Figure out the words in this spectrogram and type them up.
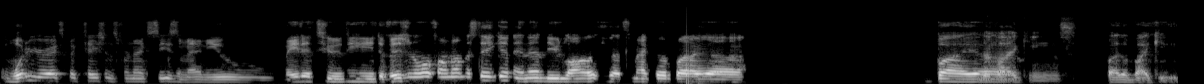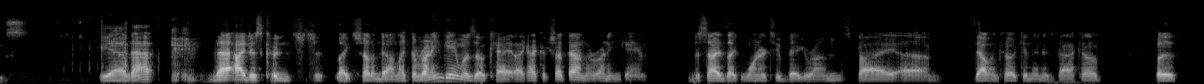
what are your expectations for next season, man? You made it to the divisional, if I'm not mistaken, and then you lost. You got smacked up by uh, by The uh, Vikings. by the Vikings. Yeah, that that I just couldn't sh like shut them down. Like the running game was okay. Like I could shut down the running game, besides like one or two big runs by um, Dalvin Cook and then his backup. But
